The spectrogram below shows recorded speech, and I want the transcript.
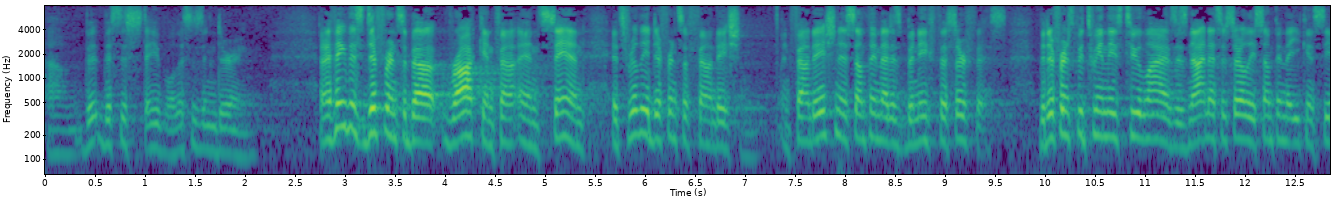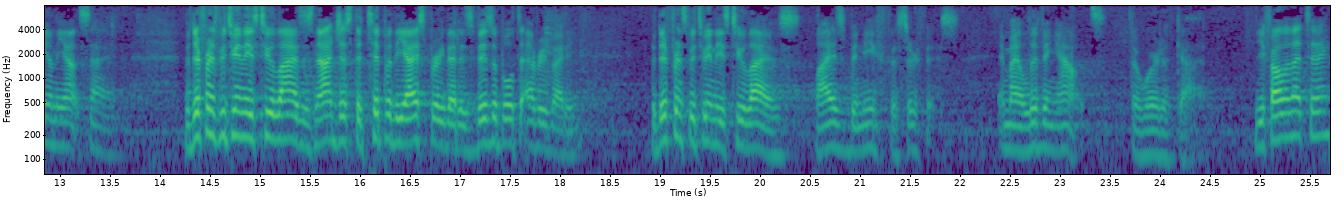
um, th- this is stable, this is enduring. And I think this difference about rock and, and sand, it's really a difference of foundation. And foundation is something that is beneath the surface. The difference between these two lives is not necessarily something that you can see on the outside. The difference between these two lives is not just the tip of the iceberg that is visible to everybody. The difference between these two lives lies beneath the surface. Am I living out the Word of God? You follow that today?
